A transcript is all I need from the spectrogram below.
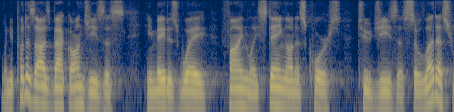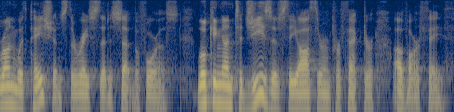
When he put his eyes back on Jesus, he made his way finally, staying on his course to Jesus. So let us run with patience the race that is set before us, looking unto Jesus, the author and perfecter of our faith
